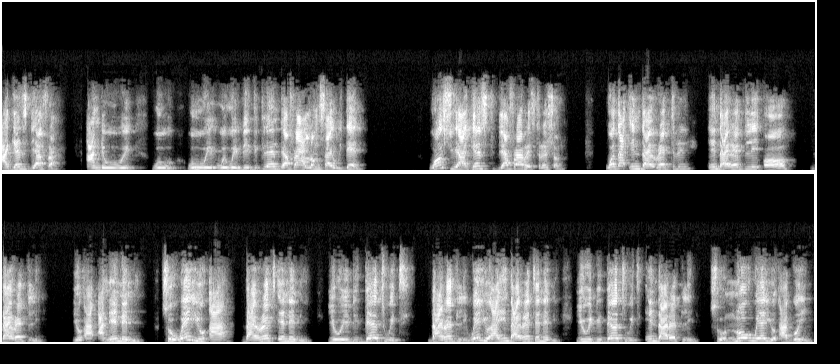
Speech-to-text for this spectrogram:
against Biafra and we will, we, we, will be declaring Biafra alongside with them. Once you are against Biafra restoration, whether indirectly, indirectly or directly, you are an enemy. So when you are direct enemy, you will be dealt with directly. When you are indirect enemy, you will be dealt with indirectly. So know where you are going.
